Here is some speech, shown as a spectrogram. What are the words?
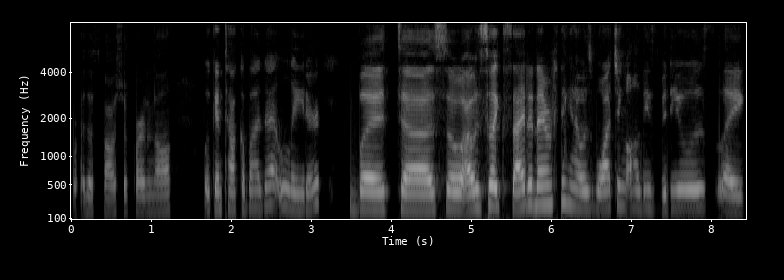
for the scholarship part and all. We can talk about that later but uh so i was so excited and everything and i was watching all these videos like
